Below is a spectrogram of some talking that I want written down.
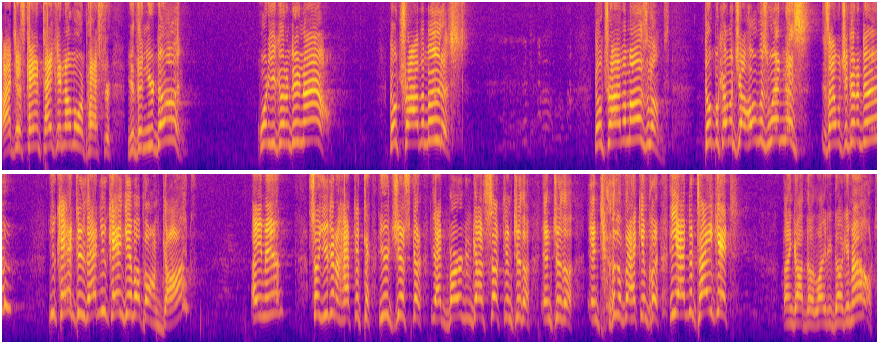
I just can't take it no more, Pastor. then you're done. What are you going to do now? Go try the Buddhists. Go try the Muslims. Go become a Jehovah's Witness. Is that what you're going to do? You can't do that. You can't give up on God. Amen. So you're going to have to. T- you're just going. to That bird got sucked into the into the into the vacuum cleaner. He had to take it. Thank God the lady dug him out.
